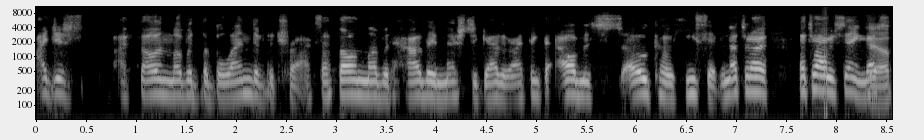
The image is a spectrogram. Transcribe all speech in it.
I just I fell in love with the blend of the tracks. I fell in love with how they mesh together. I think the album is so cohesive, and that's what I that's what I was saying. That's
